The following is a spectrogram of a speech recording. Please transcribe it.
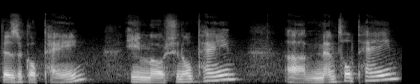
physical pain, emotional pain, uh, mental pain,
